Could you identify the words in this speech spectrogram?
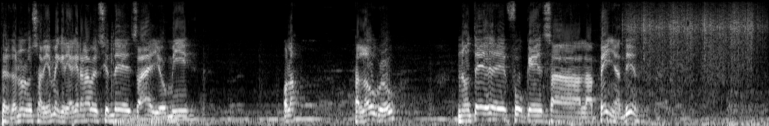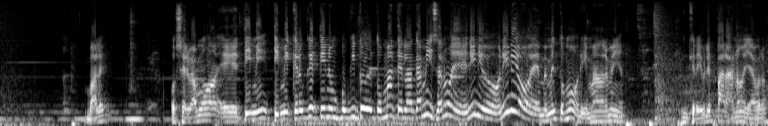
Perdón, no lo sabía, me creía que era la versión de... ¿Sabes? Yo mi... Hola. Hello, bro. No te enfoques a la peña, tío. Vale. Observamos a eh, Timmy. Timmy creo que tiene un poquito de tomate en la camisa, ¿no? Eh, niño, niño eh, Memento mori, madre mía. Increíble paranoia, bro.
